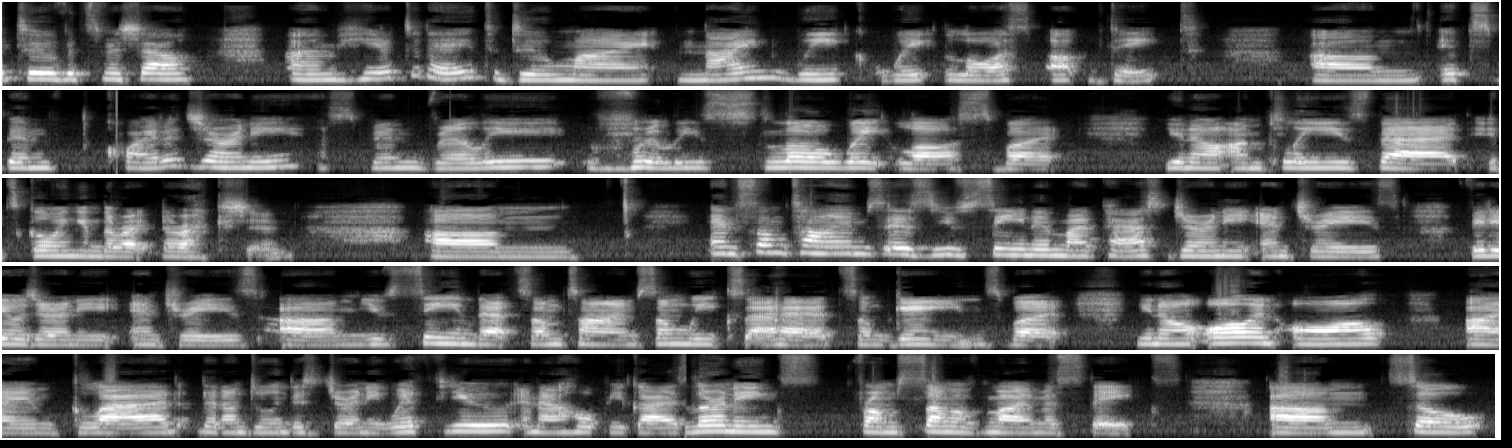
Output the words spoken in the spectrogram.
YouTube, it's Michelle. I'm here today to do my nine week weight loss update. Um, it's been quite a journey. It's been really, really slow weight loss, but you know, I'm pleased that it's going in the right direction. Um, and sometimes, as you've seen in my past journey entries, video journey entries, um, you've seen that sometimes, some weeks I had some gains. But, you know, all in all, I'm glad that I'm doing this journey with you. And I hope you guys learning from some of my mistakes. Um, so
